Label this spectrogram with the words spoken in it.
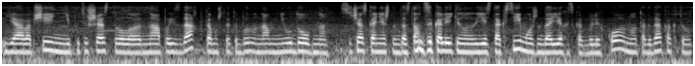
я вообще не путешествовала на поездах, потому что это было нам неудобно. Сейчас, конечно, до станции Калейкина есть такси, можно доехать как бы легко, но тогда как-то вот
